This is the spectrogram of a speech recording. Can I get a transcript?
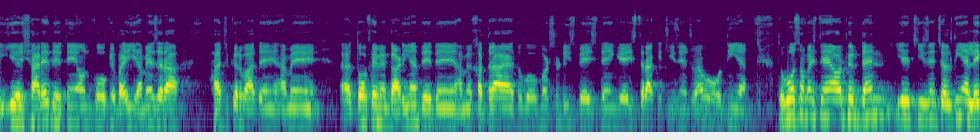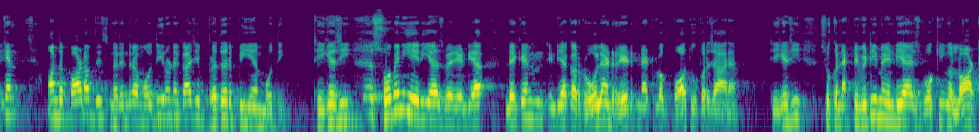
ये इशारे देते हैं उनको कि भाई हमें ज़रा हज करवा दें, हमें तोहफे में गाड़ियाँ दे दें, हमें ख़तरा है तो वो मर्सिडीज़ बेच देंगे, इस तरह की चीज़ें जो है वो होती हैं। तो वो समझते हैं और फिर देन ये चीज़ें चलती हैं। लेकिन on the part of this Narendra Modi, उन्होंने कहा जी ब्रदर पीएम मोदी। ठीक है जी? So many areas where India लेकिन इंडिया का रोल एंड रेड नेटवर्क बहुत ऊपर जा रहा है। ठीक है जी? सो कनेक्टिविटी में India is working a lot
